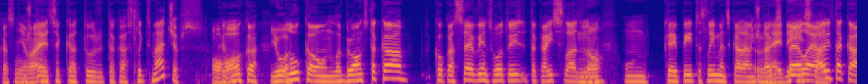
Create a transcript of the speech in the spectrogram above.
Kas viņam Viņš vajag? teica, ka tur ir slikts matčups. Oho, nu, ka jo. Luka un Lebrons tā kā kaut kā sevi viens otru iz, izslēdz. No. Un, un KP tas līmenis, kādā viņš tagad AD spēlē, izslēdz. arī tā kā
